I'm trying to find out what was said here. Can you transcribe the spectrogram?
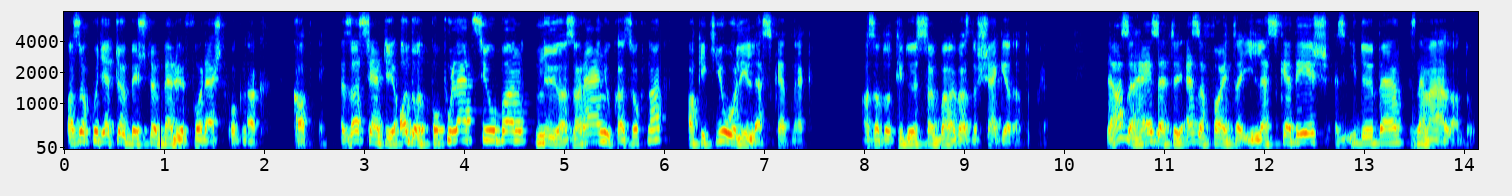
azok ugye több és több erőforrást fognak kapni. Ez azt jelenti, hogy adott populációban nő az arányuk azoknak, akik jól illeszkednek az adott időszakban a gazdasági adatokra. De az a helyzet, hogy ez a fajta illeszkedés, ez időben, ez nem állandó.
